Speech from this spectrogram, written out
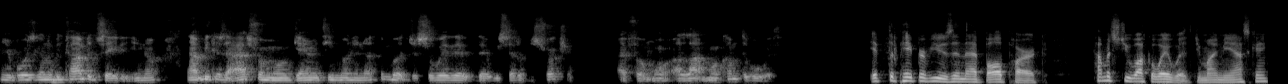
your boy's going to be compensated, you know, not because I asked for more guaranteed money, nothing, but just the way that, that we set up the structure. I felt more, a lot more comfortable with. If the pay per view is in that ballpark, how much do you walk away with? Do you mind me asking?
